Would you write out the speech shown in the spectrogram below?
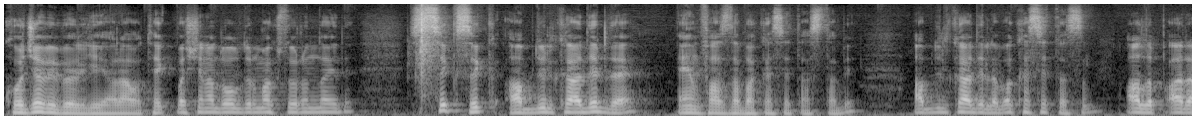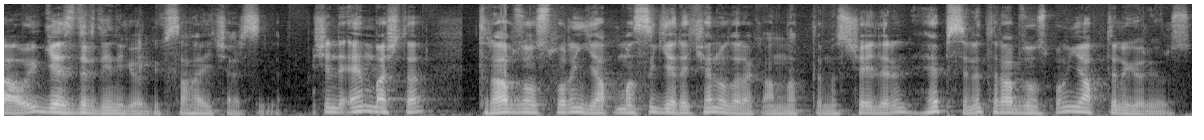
Koca bir bölgeyi Arao tek başına doldurmak zorundaydı. Sık sık Abdülkadir de en fazla Bakasetas tabii. Abdülkadir'le Bakasetas'ın alıp Arao'yu gezdirdiğini gördük saha içerisinde. Şimdi en başta Trabzonspor'un yapması gereken olarak anlattığımız şeylerin hepsini Trabzonspor'un yaptığını görüyoruz.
